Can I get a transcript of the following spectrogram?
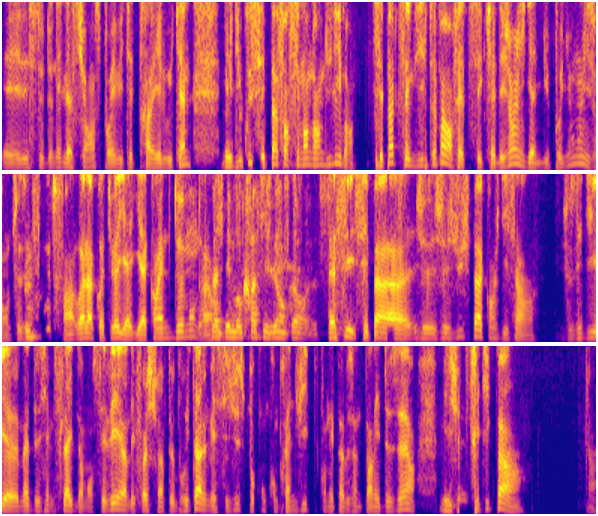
et se donner de l'assurance pour éviter de travailler le week-end. Mais du coup, c'est pas forcément dans du libre. C'est pas que ça n'existe pas en fait, c'est qu'il y a des gens, ils gagnent du pognon, ils ont autre chose à mmh. foutre. Enfin voilà quoi, tu vois, il y a, quand même deux mondes. Alors, pas démocratiser encore. Euh, bah, c'est pas, je, je juge pas quand je dis ça. Je vous ai dit ma deuxième slide dans mon CV. Hein, des fois, je suis un peu brutal, mais c'est juste pour qu'on comprenne vite qu'on n'ait pas besoin de parler deux heures. Mais je ne critique pas. Hein.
